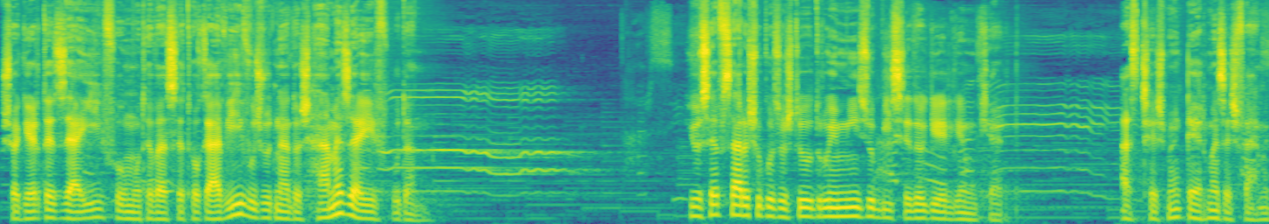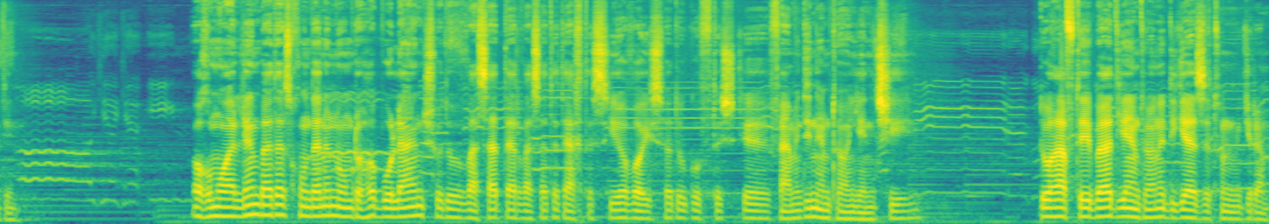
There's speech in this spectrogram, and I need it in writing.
شاگرد ضعیف و متوسط و قوی وجود نداشت همه ضعیف بودن. یوسف سرشو گذاشته بود روی میز و بی صدا گریه می‌کرد. از چشم قرمزش فهمیدیم. آقا معلم بعد از خوندن نمره ها بلند شد و وسط در وسط تخت سیاه وایساد و گفتش که فهمیدین امتحان یعنی چی؟ دو هفته بعد یه امتحان دیگه ازتون می‌گیرم.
